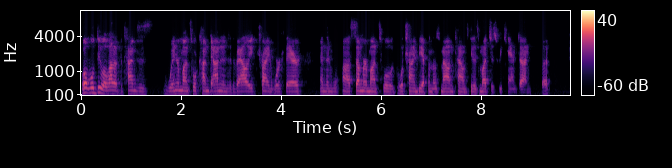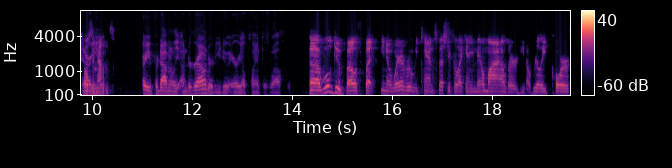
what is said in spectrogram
what we'll do a lot of the times is winter months we'll come down into the valley try and work there. And then uh, summer months we'll we'll try and be up in those mountain towns get as much as we can done but and mostly are you, mountains. are you predominantly underground or do you do aerial plant as well? Uh, we'll do both but you know wherever we can especially for like any middle mile or you know really core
